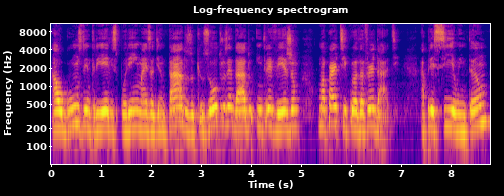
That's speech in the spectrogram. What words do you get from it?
Alguns dentre eles, porém, mais adiantados do que os outros, é dado entrevejam uma partícula da verdade. Apreciam, então,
